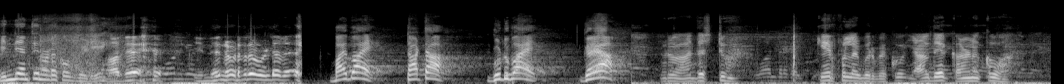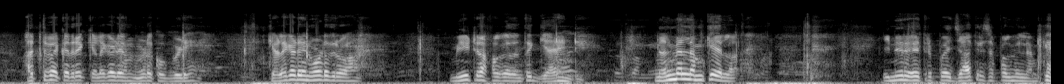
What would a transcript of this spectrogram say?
ಹಿಂದೆ ಅಂತೂ ನೋಡಕ್ ಹೋಗ್ಬೇಡಿ. ಅದೇ ಹಿಂದೆ ನೋಡಿದ್ರೆ ಒಳ್ಳೇದೆ. ಬಾಯ್ ಬಾಯ್ ಟಾಟಾ ಗುಡ್ ಬಾಯ್ ಗಯಾ ಇವರು ಆದಷ್ಟು ಕೇರ್ಫುಲ್ ಆಗಿ ಬರಬೇಕು. ಯಾವುದೇ ಕಾರಣಕ್ಕೂ ಹತ್ತಬೇಕಾದ್ರೆ ಕೆಳಗಡೆ ನೋಡಕ್ ಹೋಗ್ಬೇಡಿ. ಕೆಳಗಡೆ ನೋಡಿದ್ರು ಮೀಟ್ರ್ ಆಫ್ ಆಗೋದಂತ ಗ್ಯಾರಂಟಿ ನನ್ನ ಮೇಲೆ ನಂಬಿಕೆ ಇಲ್ಲ. ಇನ್ನೂರ ಐವತ್ತು ರೂಪಾಯಿ ಜಾತ್ರೆ ಚಪ್ಪಲ್ ಮೇಲೆ ನಂಬಿಕೆ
